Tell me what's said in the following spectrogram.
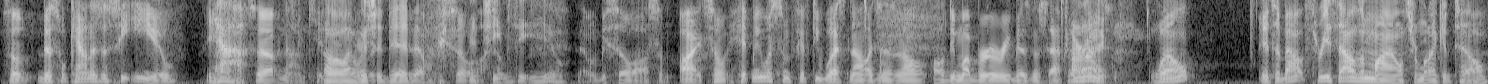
So this will count as a CEU. Yeah. So no, I'm kidding. Oh, I That wish would- it did. That would be so awesome. cheap CEU. That would be so awesome. All right, so hit me with some 50 West knowledge, and then I'll I'll do my brewery business after All that. right. Well, it's about 3,000 miles from what I could tell.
